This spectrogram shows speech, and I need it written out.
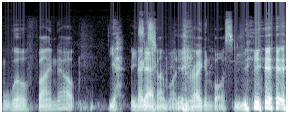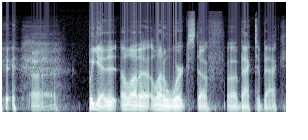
we'll find out yeah, next time on Dragon Ball Z. Uh, but yeah, a lot of a lot of work stuff uh, back to back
